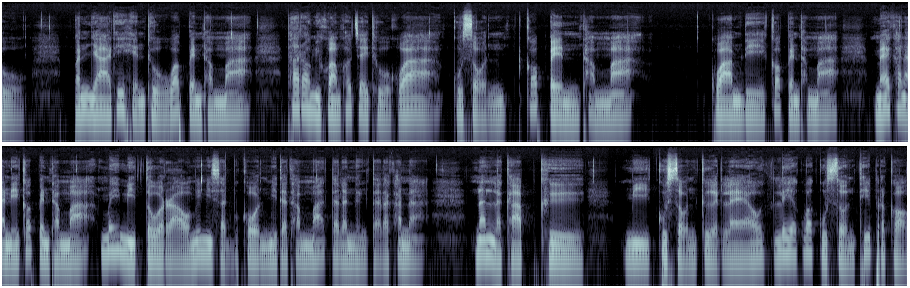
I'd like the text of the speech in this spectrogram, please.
ถูก ปัญญาที่เห็นถูกว่าเป็นธรรมะ ถ้าเรามีความเข้าใจถูกว่า กุศลก็เป็นธรรมะ ความดีก็เป็นธรรมะ แม้ขณะนี้ก็เป็นธรรมะไม่มีตัวเราไม่มีสัตว์บุคคล มีแต่ธรรมะแต่ละหนึ่งแต่ละขณะ นั่นแหละครับคือมีกุศลเกิดแล้ว เรียกว่ากุศลที่ประกอบ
